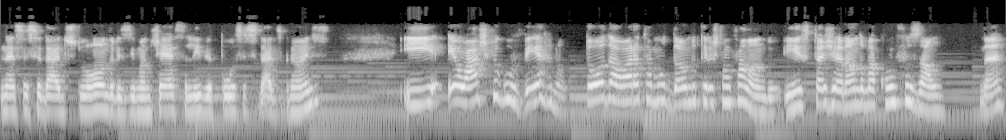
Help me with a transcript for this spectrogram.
nessas cidades, Londres e Manchester, Liverpool, essas cidades grandes. E eu acho que o governo toda hora está mudando o que eles estão falando, e isso está gerando uma confusão, né?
